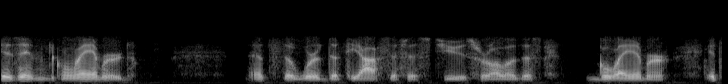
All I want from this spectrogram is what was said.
is englamored, that's the word the theosophists use for all of this glamour. It's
